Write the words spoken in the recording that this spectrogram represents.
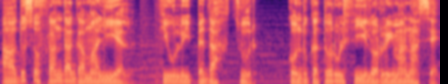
a adus ofranda Gamaliel, fiul lui Pedahțur, conducătorul fiilor lui Manase.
